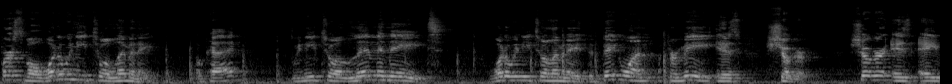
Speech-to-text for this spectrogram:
First of all, what do we need to eliminate? Okay? We need to eliminate. What do we need to eliminate? The big one for me is sugar. Sugar is a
